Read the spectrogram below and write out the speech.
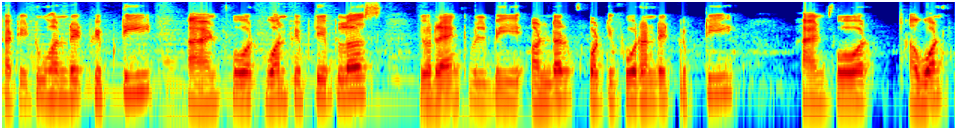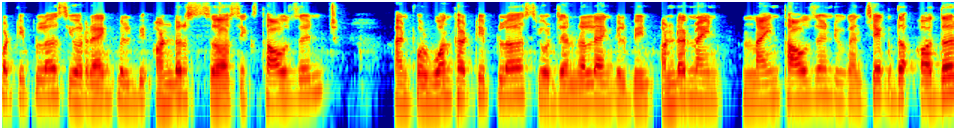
3250 and for 150 plus your rank will be under 4450 and for uh, 140 plus your rank will be under uh, 6000 and for 130 plus your general rank will be under 9 9000 you can check the other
